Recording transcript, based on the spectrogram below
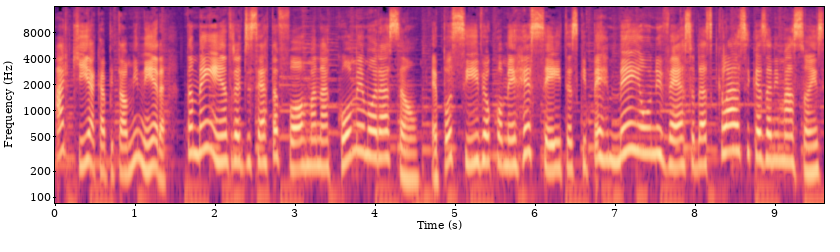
aqui a capital mineira também entra de certa forma na comemoração. É possível comer receitas que permeiam o universo das clássicas animações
